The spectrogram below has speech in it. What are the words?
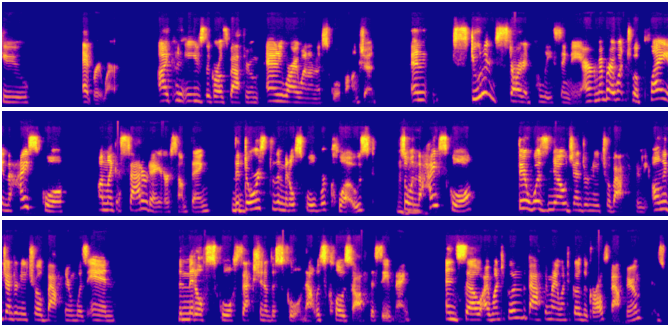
to everywhere. I couldn't use the girls' bathroom anywhere I went on a school function. And students started policing me. I remember I went to a play in the high school on like a Saturday or something. The doors to the middle school were closed. Mm-hmm. So in the high school, there was no gender neutral bathroom. The only gender neutral bathroom was in the middle school section of the school, and that was closed off this evening. And so I went to go to the bathroom. I went to go to the girls' bathroom because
